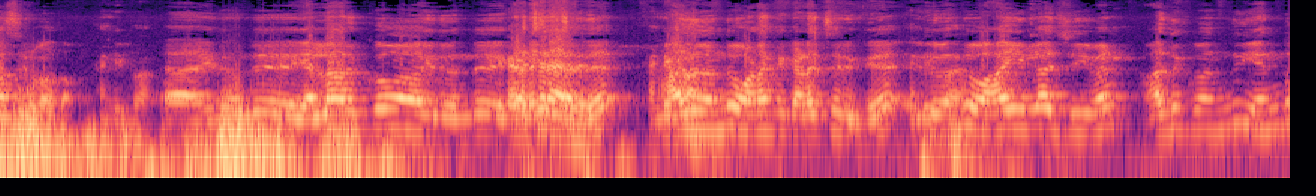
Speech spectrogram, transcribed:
ஆசீர்வாதம். கண்டிப்பா. இது வந்து எல்லாருக்கும் இது வந்து கண்டிப்பா. அது வந்து உனக்கு கிடைச்சிருக்கு. இது வந்து வாயில்லா ஜீவன். அதுக்கு வந்து எந்த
